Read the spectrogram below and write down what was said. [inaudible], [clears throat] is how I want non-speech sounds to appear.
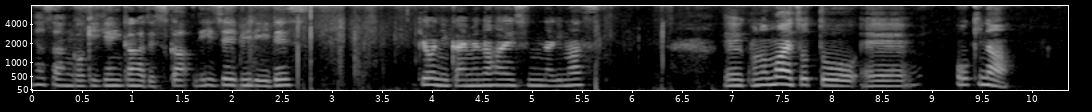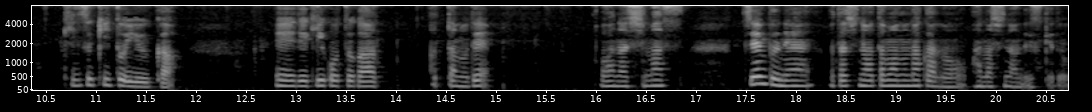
皆さんご機嫌いかがですか ?DJ ビリーです。今日2回目の配信になります。えーこの前ちょっと、えー大きな気づきというか、えー出来事があったのでお話しします。全部ね、私の頭の中の話なんですけど。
